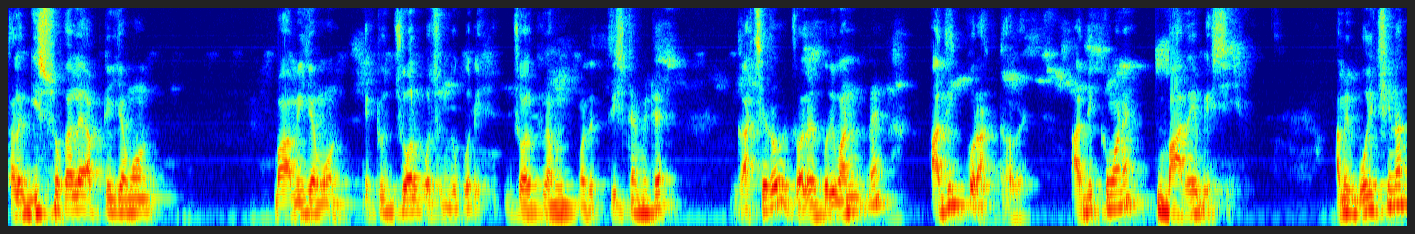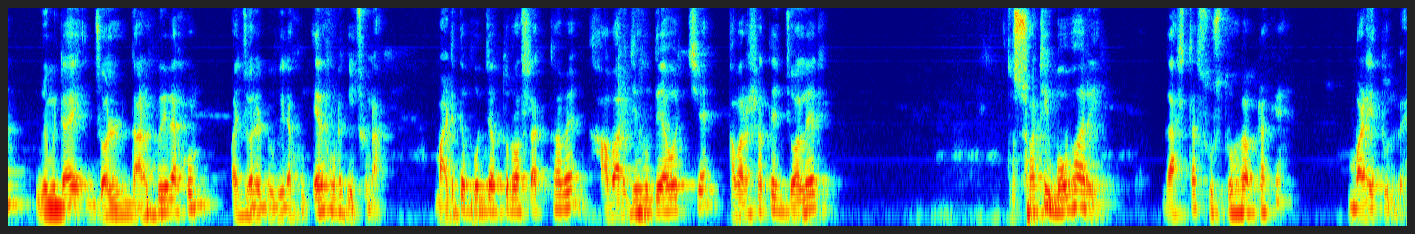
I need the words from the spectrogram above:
তাহলে গ্রীষ্মকালে আপনি যেমন, বা আমি যেমন একটু জল পছন্দ করি, জল খেলে আমি- আমাদের তৃষ্ণা মিটে, গাছেরও জলের পরিমাণে আধিক্য রাখতে হবে। আধিক্য মানে বারে বেশি। আমি বলছি না, জমিটায় জল দাঁড় করিয়ে রাখুন বা জলে ডুবিয়ে রাখুন, এরকমটা কিছু না। মাটিতে পর্যাপ্ত রস রাখতে হবে, খাবার যেহেতু দেওয়া হচ্ছে, খাবারের সাথে জলের সঠিক ব্যবহারে গাছটা সুস্থভাবে আপনাকে বাড়িয়ে তুলবে।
